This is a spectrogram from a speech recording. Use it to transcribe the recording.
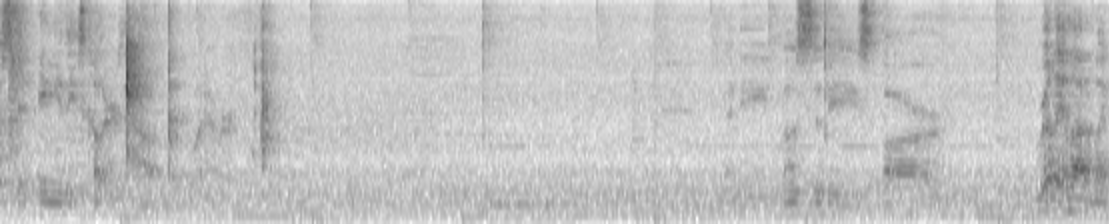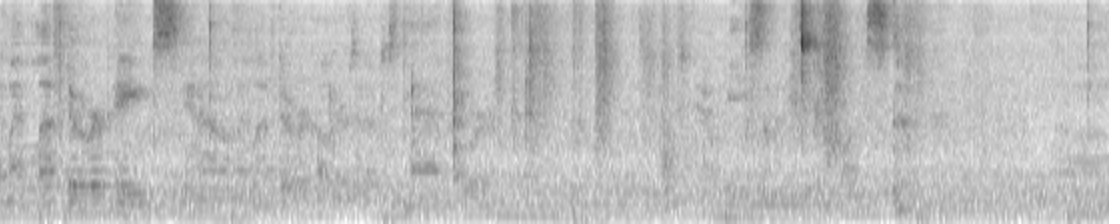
any of these colors out. I mean, most of these are really a lot of like my leftover paints, you know, my leftover colors that I've just had for you know, weeks, some of these years months. Um,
